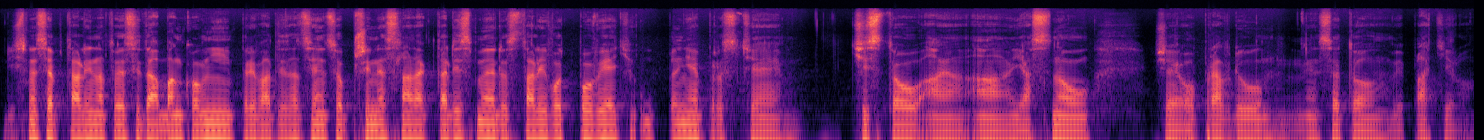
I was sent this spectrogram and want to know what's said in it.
když jsme se ptali na to, jestli ta bankovní privatizace něco přinesla, tak tady jsme dostali odpověď úplně prostě čistou a, a jasnou, že opravdu se to vyplatilo.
